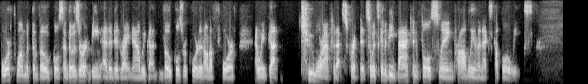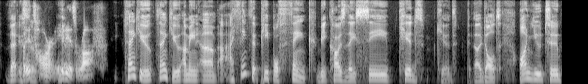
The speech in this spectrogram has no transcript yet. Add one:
fourth one with the vocals, and those are being edited right now. We've got vocals recorded on a fourth, and we've got two more after that scripted. So it's going to be back in full swing probably in the next couple of weeks. That is, but it's hard. It is rough. Thank you. Thank you. I mean, um, I think that people think because they see kids, kids, adults on YouTube,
